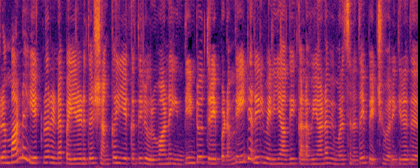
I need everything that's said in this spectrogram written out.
பிரம்மாண்ட இயக்குனர் என பெயரெடுத்த சங்கர் இயக்கத்தில் உருவான இந்தியன் டூ திரைப்படம் தியேட்டரில் வெளியாகி கலவையான விமர்சனத்தை பெற்று வருகிறது.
